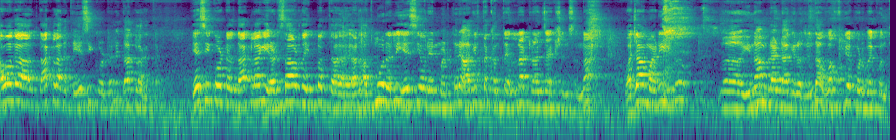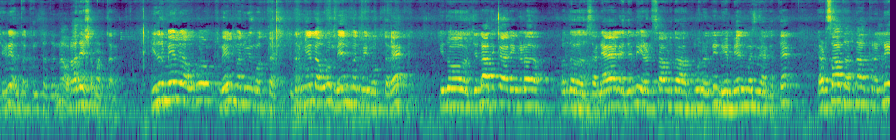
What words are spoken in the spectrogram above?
ಆವಾಗ ದಾಖಲಾಗುತ್ತೆ. ಎ ಸಿ ಕೋರ್ಟಲ್ಲಿ ದಾಖಲಾಗುತ್ತೆ. ಎ ಸಿ ಕೋರ್ಟಲ್ಲಿ ದಾಖಲಾಗಿ ಎರಡು ಸಾವಿರದ ಇಪ್ಪತ್ತ ಹದಿಮೂರಲ್ಲಿ ಎ ಸಿ ಅವ್ರು ಏನು ಮಾಡ್ತಾರೆ? ಆಗಿರ್ತಕ್ಕಂಥ ಎಲ್ಲ ಟ್ರಾನ್ಸಾಕ್ಷನ್ಸನ್ನು ವಜಾ ಮಾಡಿ ಇದು ಇನಾಮ್ ಲ್ಯಾಂಡ್ ಆಗಿರೋದ್ರಿಂದ ವಕ್ಫ್ಗೆ ಕೊಡಬೇಕು ಅಂತೇಳಿ ಅಂತಕ್ಕಂಥದ್ದನ್ನು ಅವರು ಆದೇಶ ಮಾಡ್ತಾರೆ. ಇದ್ರ ಮೇಲೆ ಅವರು ಮೇಲ್ಮನವಿಗೆ ಹೋಗ್ತಾರೆ. ಇದ್ರ ಮೇಲೆ ಅವರು ಮೇಲ್ಮನವಿಗೆ ಹೋಗ್ತಾರೆ. ಇದು ಜಿಲ್ಲಾಧಿಕಾರಿಗಳ ಒಂದು ನ್ಯಾಯಾಲಯದಲ್ಲಿ ಎರಡು ಸಾವಿರದ ಹದಿಮೂರರಲ್ಲಿ ಮೇಲ್ಮನವಿ ಆಗುತ್ತೆ. ಎರಡು ಸಾವಿರದ ಹದಿನಾಲ್ಕರಲ್ಲಿ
